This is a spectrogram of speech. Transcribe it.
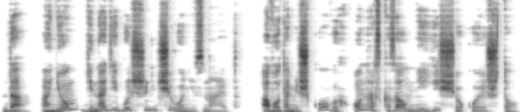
Да, о нем Геннадий больше ничего не знает. А вот о Мешковых он рассказал мне еще кое-что.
